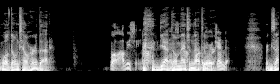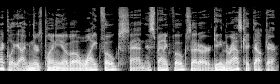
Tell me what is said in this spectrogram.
Well, don't tell her that. Well, obviously not. Yeah, That's don't mention that to her. Agenda. Exactly. I mean, there's plenty of uh, white folks and Hispanic folks that are getting their ass kicked out there.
